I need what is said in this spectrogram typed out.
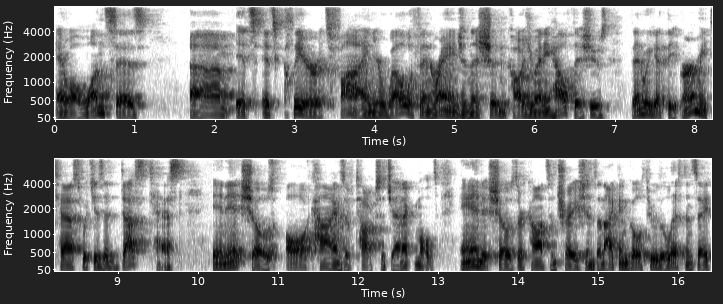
And while one says um, it's it's clear, it's fine, you're well within range, and this shouldn't cause you any health issues. Then we get the ERMI test, which is a dust test, and it shows all kinds of toxigenic molds, and it shows their concentrations. And I can go through the list and say,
